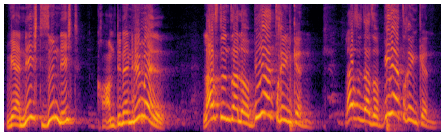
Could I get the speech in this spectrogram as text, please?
Wer nicht sündigt, kommt in den Himmel. Lasst uns also Bier trinken. Lasst uns also Bier trinken.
